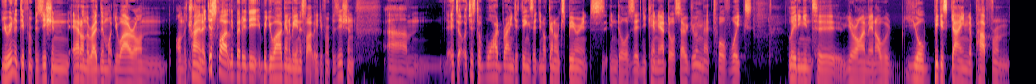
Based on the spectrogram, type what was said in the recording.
You're in a different position out on the road than what you are on on the trainer, just slightly, but it, but you are going to be in a slightly different position. Um, it's a, just a wide range of things that you're not going to experience indoors that you can outdoors. So during that 12 weeks leading into your Ironman, I would your biggest gain apart from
